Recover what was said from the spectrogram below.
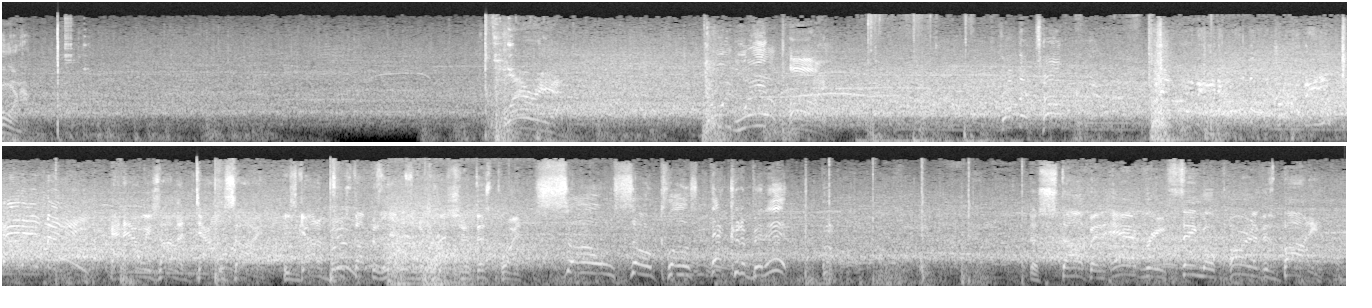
Corner. Lariat. The he's on the downside. He's got to boost up his levels of aggression at this point. So, so close. That could have been it. Just stomping every single part of his body.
